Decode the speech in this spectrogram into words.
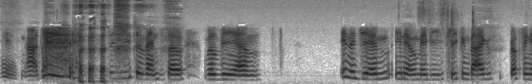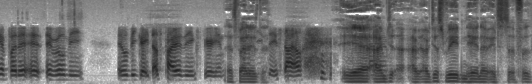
It's not. it's a youth event, so we'll be um, in the gym, you know, maybe sleeping bags, roughing it, but it, it, it will be. It will be great. That's part of the experience. That's part of the- day style. Yeah, I'm. Um, Ju- I, I'm just reading here now. It's uh, for,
